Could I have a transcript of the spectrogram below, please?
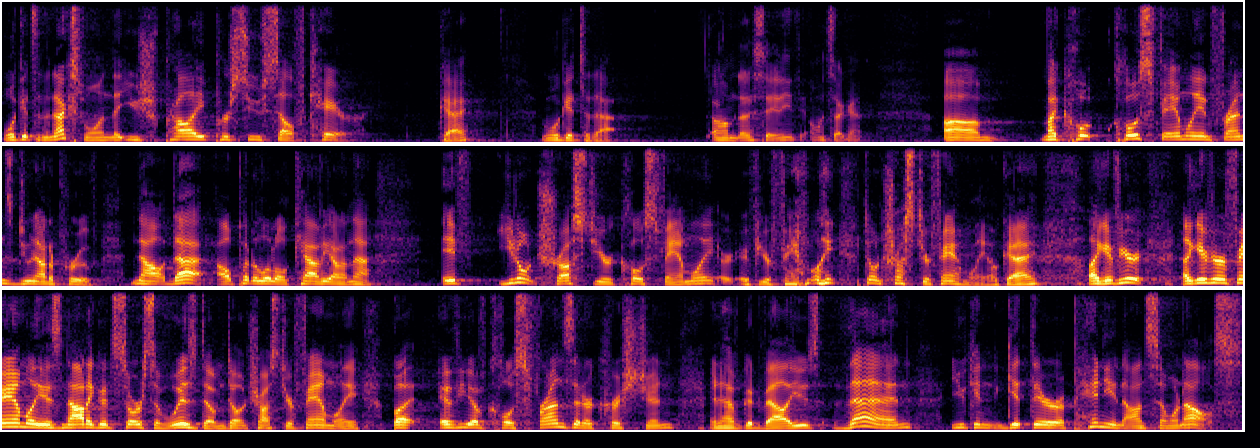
we'll get to the next one, that you should probably pursue self care. Okay? And we'll get to that. Um, did I say anything? One second. Um, my co- close family and friends do not approve. Now, that, I'll put a little caveat on that. If you don't trust your close family, or if your family, don't trust your family, okay? Like if, you like if your family is not a good source of wisdom, don't trust your family. But if you have close friends that are Christian and have good values, then you can get their opinion on someone else.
